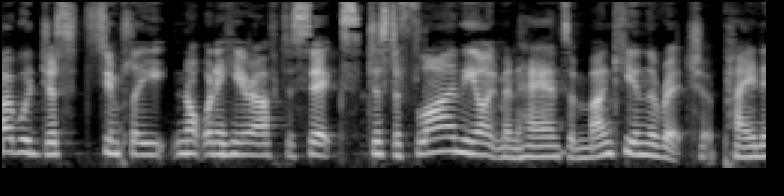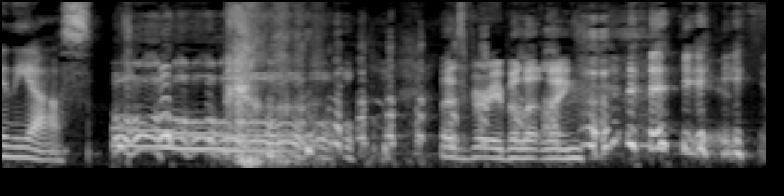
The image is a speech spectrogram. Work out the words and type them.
I would just simply not want to hear after sex. Just a fly in the ointment Hans, a monkey in the rich, a pain in the ass. That's very belittling.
